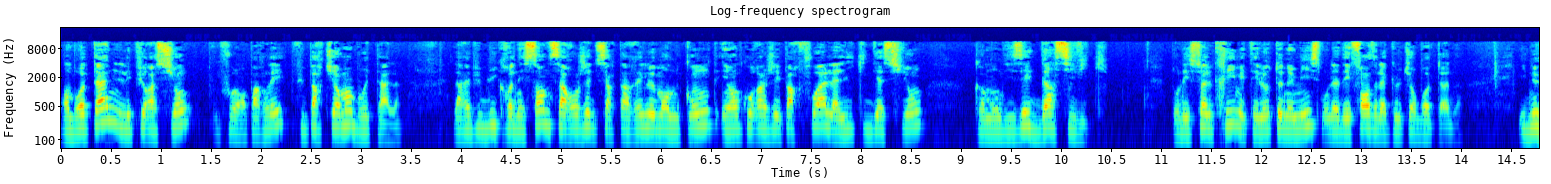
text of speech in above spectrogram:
En Bretagne, l'épuration, il faut en parler, fut particulièrement brutale. La République renaissante s'arrangeait de certains règlements de compte et encourageait parfois la liquidation, comme on disait, d'inciviques dont les seuls crimes étaient l'autonomisme ou la défense de la culture bretonne. Il ne,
